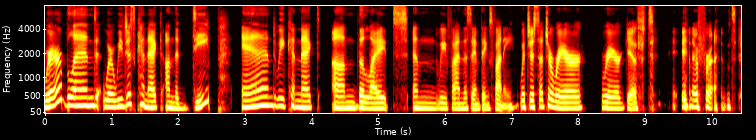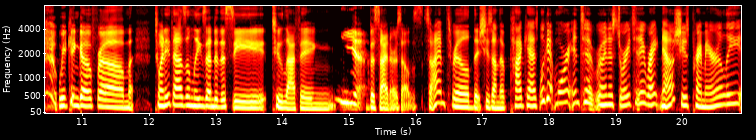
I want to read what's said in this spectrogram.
rare blend where we just connect on the deep and we connect on the light and we find the same things funny, which is such a rare, rare gift in a friend. We can go from 20,000 Leagues Under the Sea to laughing yeah. beside ourselves. So I'm thrilled that she's on the podcast. We'll get more into Rowena's story today. Right now, she's primarily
